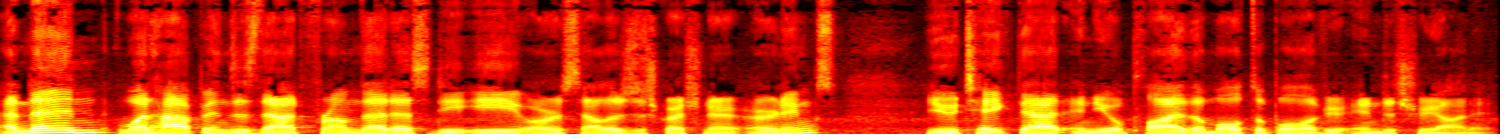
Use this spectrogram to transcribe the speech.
And then what happens is that from that SDE or seller's discretionary earnings, you take that and you apply the multiple of your industry on it.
